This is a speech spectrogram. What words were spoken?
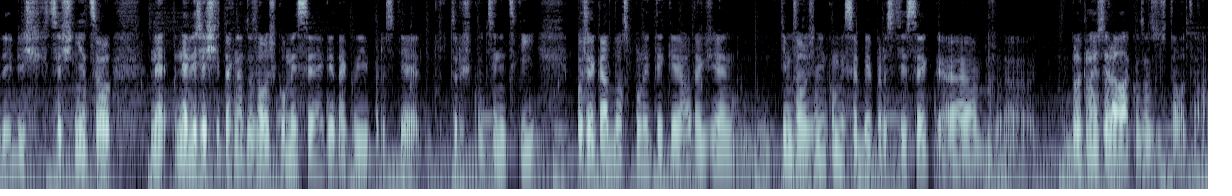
když chceš něco ne, nevyřešit, tak na to založ komise, jak je takový prostě trošku cynický pořekadlo z politiky, jo? takže tím založením komise by prostě se uh, vlk nežral, jako zůstala celá.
